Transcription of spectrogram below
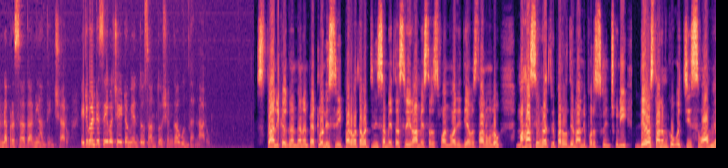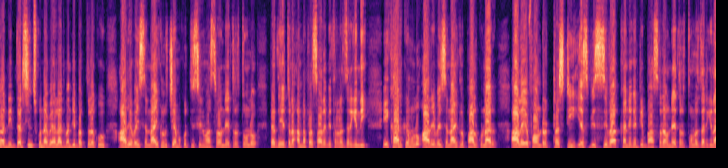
అన్నప్రసాదాన్ని అందించారు. ఇటువంటి సేవ చేయటం ఎంతో సంతోషంగా ఉందన్నారు. స్థానిక గంగానంపేటలోని శ్రీ పర్వతవర్తిని సమేత శ్రీ రామేశ్వర స్వామివారి దేవస్థానంలో మహాశివరాత్రి పర్వదినాన్ని పురస్కరించుకుని దేవస్థానంకు వచ్చి స్వామివారిని దర్శించుకున్న వేలాది మంది భక్తులకు ఆర్యవైశ్య నాయకులు చేమకుర్తి శ్రీనివాసరావు నేతృత్వంలో పెద్ద ఎత్తున అన్నప్రసాద వితరణ జరిగింది. ఈ కార్యక్రమంలో ఆర్యవైశ్య నాయకులు పాల్గొన్నారు. ఆలయ founder trustee SB Siva Kanneganti Bhaskararao నేతృత్వంలో జరిగిన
